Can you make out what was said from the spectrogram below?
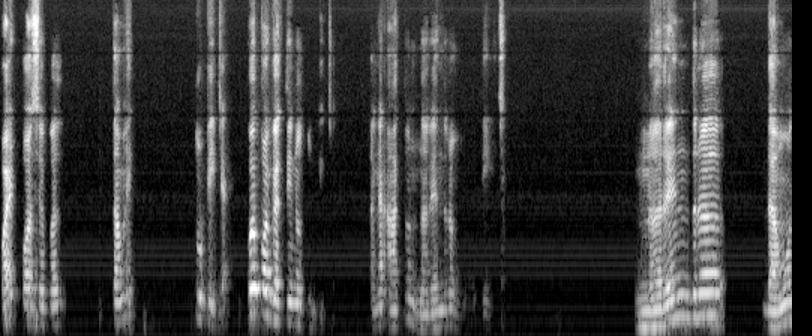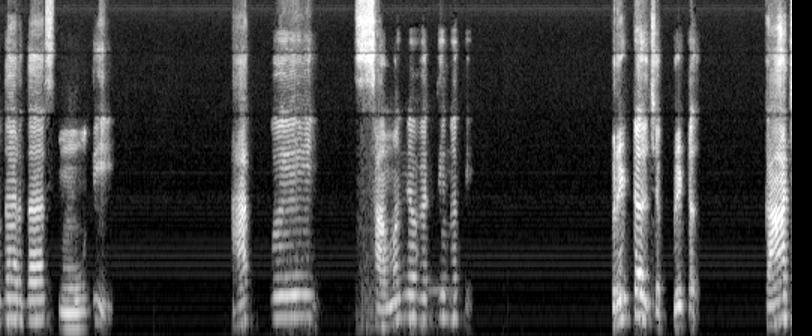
ક્વાઇટ પોસિબલ તમે તૂટી જાય. કોઈ પણ વ્યક્તિનું તૂટી જાય. અને આ તો નરેન્દ્ર મોદી છે. નરેન્દ્ર દામોદરદાસ મોદી આ કોઈ સામાન્ય વ્યક્તિ નથી. બ્રિટલ છે, બ્રિટલ. કાચ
